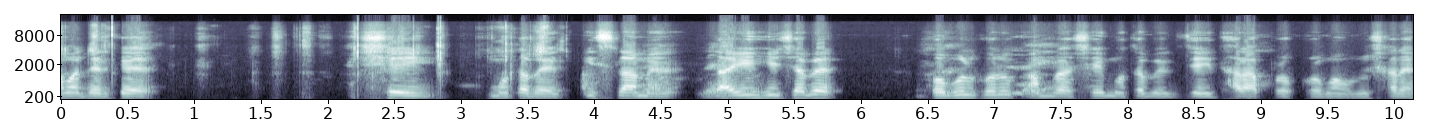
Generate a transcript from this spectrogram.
আমাদেরকে সেই মোতাবেক ইসলামের দায়ী হিসেবে কবুল করুক। আমরা সেই মোতাবেক যেই ধারা প্রক্রমা অনুসারে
